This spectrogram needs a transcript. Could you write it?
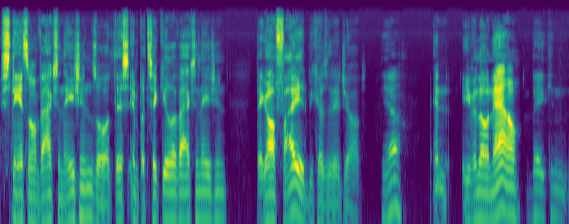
stance on vaccinations or this in particular vaccination, they got fired because of their jobs. Yeah. And even though now, They can.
